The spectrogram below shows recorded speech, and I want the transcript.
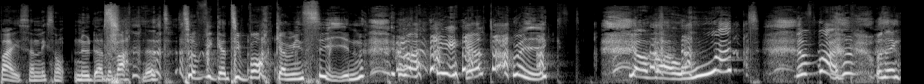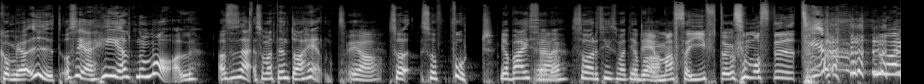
bajsen liksom nuddade vattnet så fick jag tillbaka min syn. Det var helt sjukt. Jag bara what the fuck? Och sen kom jag ut och så är jag helt normal. Alltså så här, som att det inte har hänt. ja. Så, så fort jag bajsade Ja. så var det till som att jag Det är bara... massa gifter som måste ut. det var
